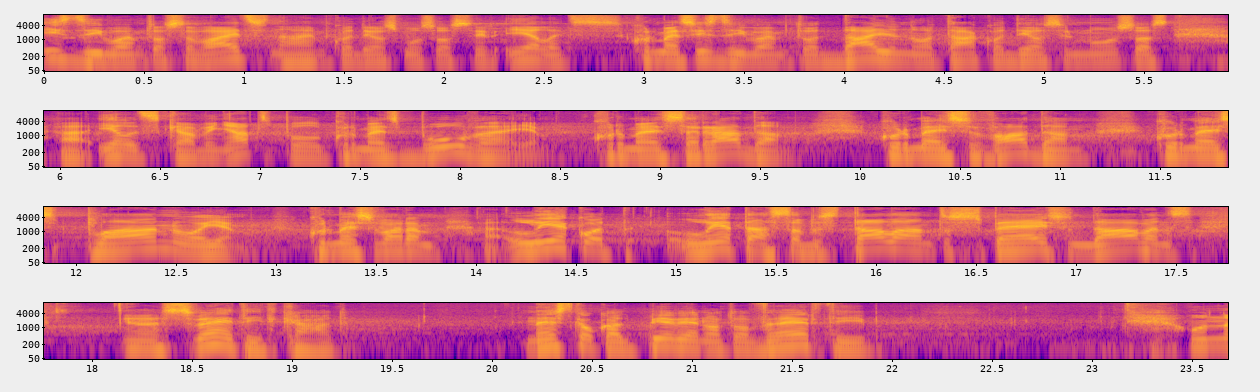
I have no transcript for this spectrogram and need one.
izdzīvojam to savu aicinājumu, ko Dievs mūsos ir ielicis, kur mēs izdzīvojam to daļu no tā, ko Dievs ir mūsos ielicis kā viņa atspūga, kur mēs būvējam, kur mēs radām, kur mēs vadām, kur mēs plānojam, kur mēs varam liekot lietā savus talantus, spējas un dāvanas svētīt kādu, nest kaut kādu pievienoto vērtību. Un,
